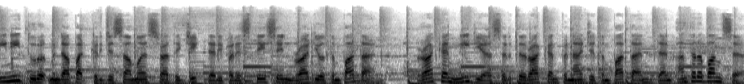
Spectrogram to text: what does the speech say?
ini turut mendapat kerjasama strategik daripada stesen radio tempatan, rakan media serta rakan penaja tempatan dan antarabangsa.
